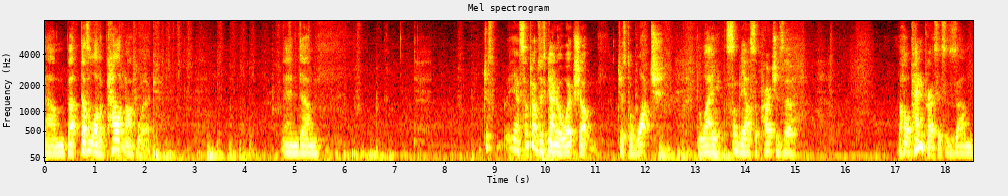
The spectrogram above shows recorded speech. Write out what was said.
um, but does a lot of palette knife work. And um, just, you know, sometimes just going to a workshop just to watch the way somebody else approaches the the whole painting process is um,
